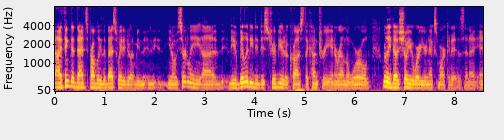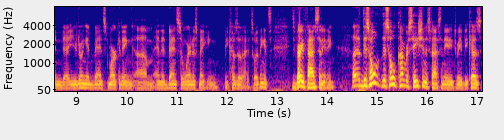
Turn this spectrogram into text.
I, think that that's probably the best way to do it. I mean, you know, certainly uh, the ability to distribute across the country and around the world really does show you where your next market is, and and uh, you're doing advanced marketing um, and advanced awareness making because of that. So I think it's it's very fascinating. Uh, this whole this whole conversation is fascinating to me because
